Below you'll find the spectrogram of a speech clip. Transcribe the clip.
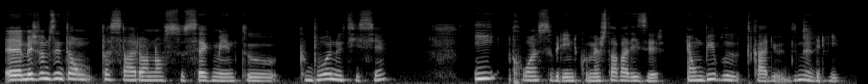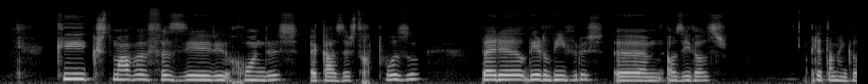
Uh, mas vamos então passar ao nosso segmento Que Boa Notícia. E Juan Sobrinho, como eu estava a dizer, é um bibliotecário de Madrid que costumava fazer rondas a casas de repouso para ler livros uh, aos idosos, para também que,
